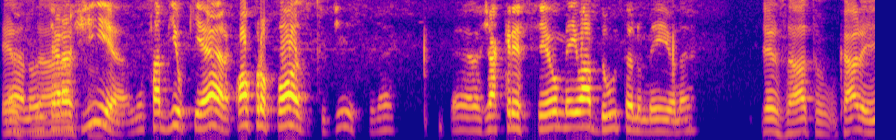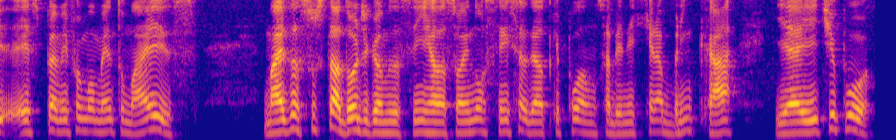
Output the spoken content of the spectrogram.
É, né? não interagia, não sabia o que era, qual o propósito disso, né? É, já cresceu meio adulta no meio, né? Exato, cara, esse para mim foi o momento mais mais assustador, digamos assim, em relação à inocência dela, porque pô, ela não sabia nem o que era brincar. E aí, tipo,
